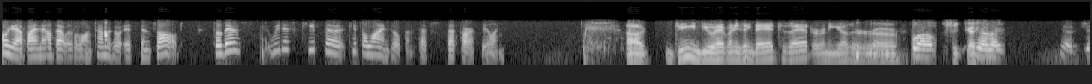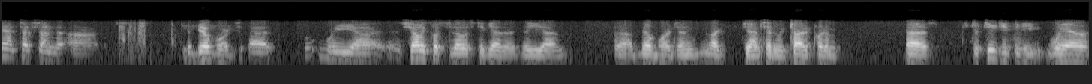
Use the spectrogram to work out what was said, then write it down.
oh yeah, by now that was a long time ago. It's been solved. So there's we just keep the keep the lines open. That's that's our feeling. Uh, Gene, do you have anything to add to that, or any other uh, well, suggestions? You know, like, yeah, Jan touched on the uh, the billboards. Uh, we uh, Shelley puts those together, the uh, uh, billboards, and like Jan said, we try to put them uh, strategically where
